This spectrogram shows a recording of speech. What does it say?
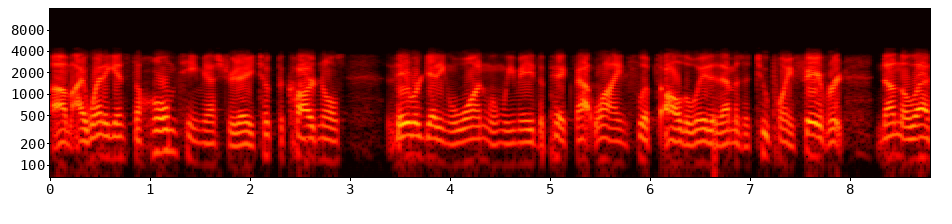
Um, I went against the home team yesterday. Took the Cardinals. They were getting one when we made the pick. That line flipped all the way to them as a two-point favorite. Nonetheless,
